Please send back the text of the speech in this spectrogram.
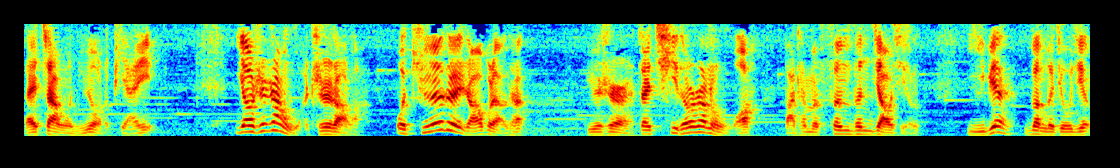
来占我女友的便宜？要是让我知道了，我绝对饶不了他。于是，在气头上的我把他们纷纷叫醒，以便问个究竟。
